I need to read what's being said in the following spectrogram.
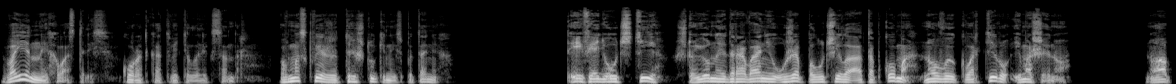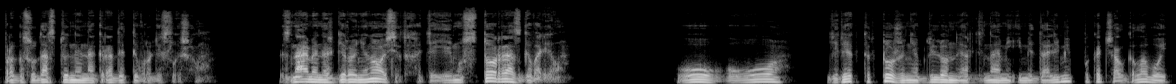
«Военные хвастались», — коротко ответил Александр. «В Москве же три штуки на испытаниях». «Ты, Федя, учти, что юное дарование уже получила от обкома новую квартиру и машину. Ну а про государственные награды ты вроде слышал. Знамя наш герой не носит, хотя я ему сто раз говорил». «Ого!» Директор, тоже не обделенный орденами и медалями, покачал головой.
